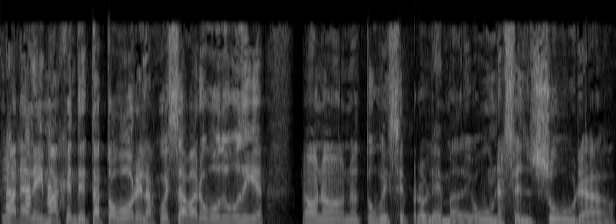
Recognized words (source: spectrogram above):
van a la imagen de Tato Bore, la jueza Barubududia. No, no, no tuve ese problema de una censura o,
